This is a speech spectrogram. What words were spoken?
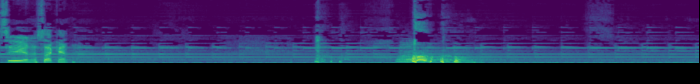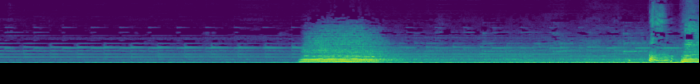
see you in a second. Oh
